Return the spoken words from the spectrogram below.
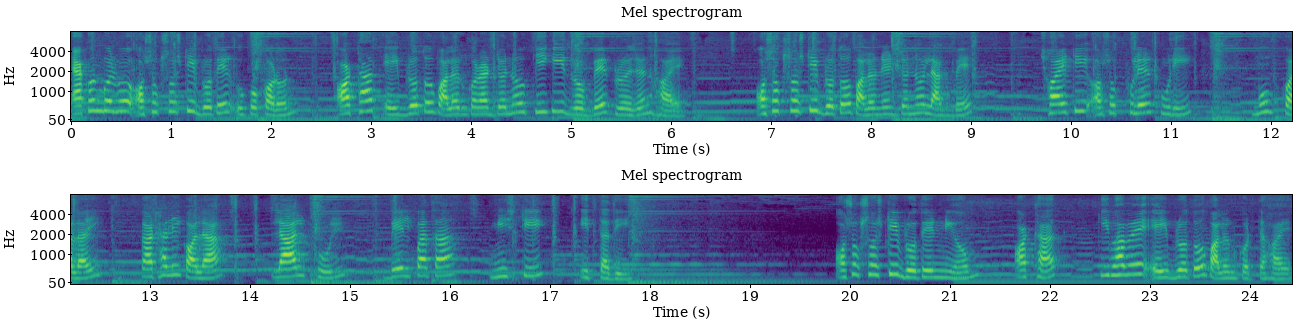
এখন বলব অশোক ষষ্ঠী ব্রতের উপকরণ। অর্থাৎ এই ব্রত পালন করার জন্য কি কি দ্রব্যের প্রয়োজন হয়? অশোক ষষ্ঠী ব্রত পালনের জন্য লাগবে ছয়টি অশোক ফুলের কুঁড়ি, মুগ কলাই, কাঁঠালি কলা, লাল ফুল, বেলপাতা, মিষ্টি ইত্যাদি। অশোক ষষ্ঠী ব্রতের নিয়ম, অর্থাৎ কীভাবে এই ব্রত পালন করতে হয়?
